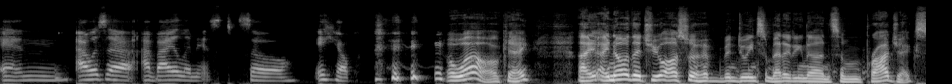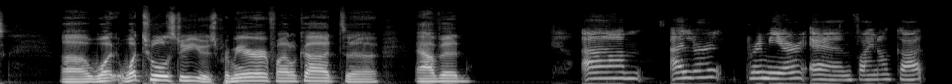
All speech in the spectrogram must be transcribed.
and I was a, a violinist, so it helped. oh wow! Okay, I, I know that you also have been doing some editing on some projects. Uh, what what tools do you use? Premiere, Final Cut, uh, Avid. Um, I learned Premiere and Final Cut.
